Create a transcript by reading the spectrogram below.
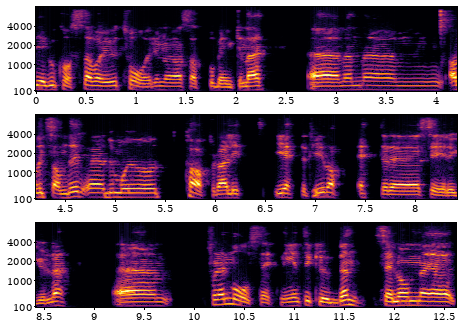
Diego Costa var jo tårer når han satt på benken der. Eh, men Aleksander, Alexander, eh, du må jo ta for deg litt i ettertid, da, etter det seriegullet. Eh, for den målsetningen til klubben, selv om eh,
